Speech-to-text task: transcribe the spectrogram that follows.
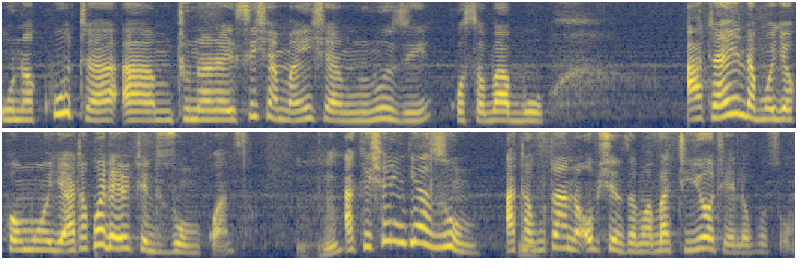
unakuta um, tunarahisisha maisha ya mnunuzi kwa sababu ataenda moja kwa moja, atakuwa directed Zoom kwanza. mm -hmm. Akishaingia Zoom atakutana na options za mabati yote yaliyopo Zoom,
